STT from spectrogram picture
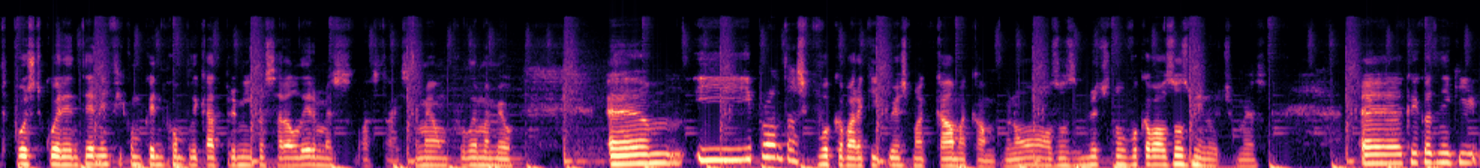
depois de quarentena e fica um bocadinho complicado para mim passar a ler, mas lá está, isto também é um problema meu. Um, e pronto, acho que vou acabar aqui com este, calma, calma, não aos 11 minutos, não vou acabar aos 11 minutos, mas uh, o que é que eu tenho aqui?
